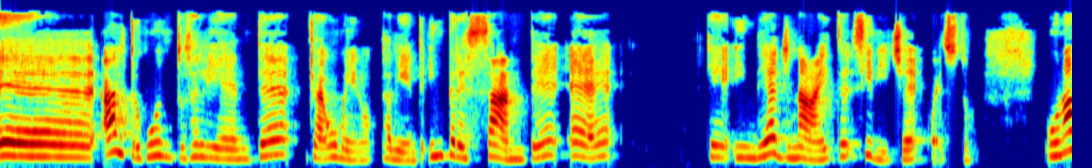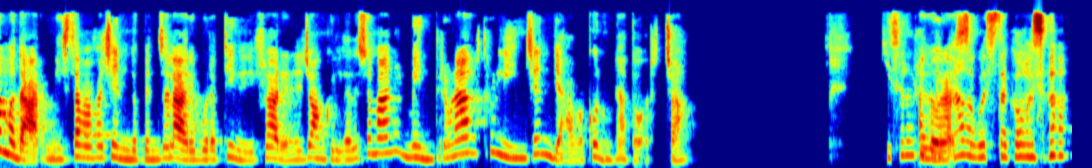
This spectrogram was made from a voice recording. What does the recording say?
E, altro punto saliente, cioè o meno saliente, interessante è che in The Edge Night si dice questo. Un uomo d'armi stava facendo penzolare i burattini di Florian e Jonquil dalle sue mani mentre un altro li incendiava con una torcia. Chi se lo ricordava allora, questa cosa?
